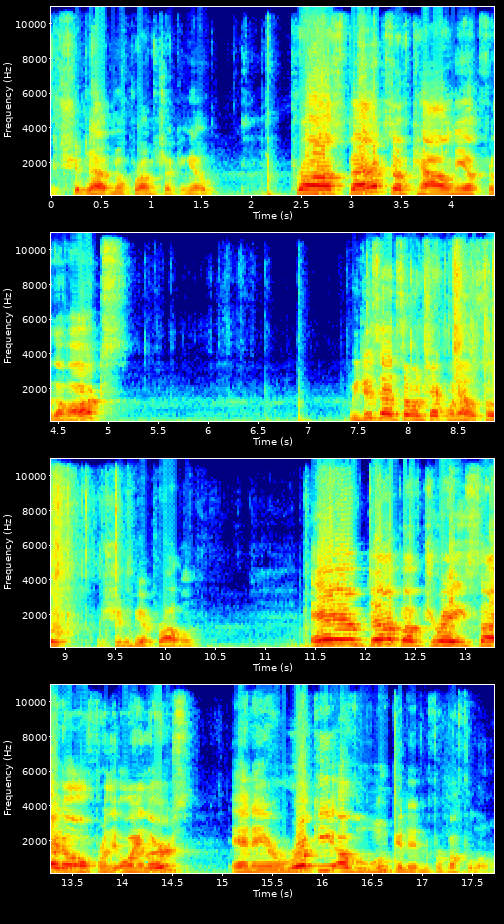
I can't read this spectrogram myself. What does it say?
It should have no problems checking out. Prospects of Kalniuk for the Hawks. We just had someone check one out, so it shouldn't be a problem. Amped up of Draisaitl for the Oilers. And a rookie of Luukkonen for Buffalo.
